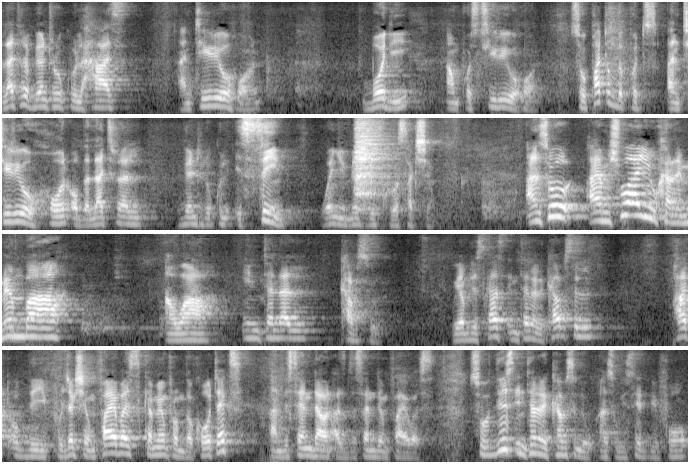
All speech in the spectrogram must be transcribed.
the lateral ventricle has anterior horn, body, and posterior horn. So part of the anterior horn of the lateral ventricle is seen when you make this cross section. And so I'm sure you can remember our internal capsule. We have discussed internal capsule, part of the projection fibers coming from the cortex and descend down as descending fibers. So this internal capsule, as we said before,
